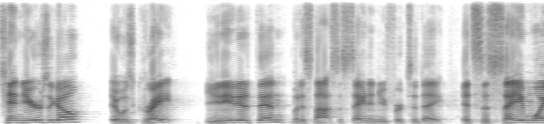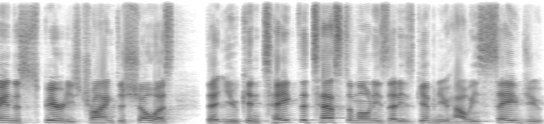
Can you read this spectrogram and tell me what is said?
10 years ago, it was great. You needed it then, but it's not sustaining you for today. It's the same way in the Spirit. He's trying to show us that you can take the testimonies that He's given you, how He saved you,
